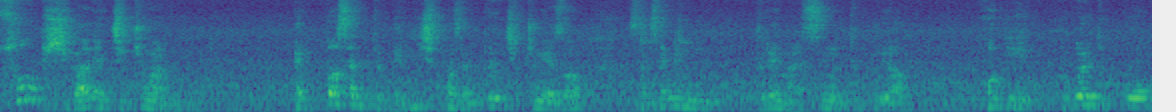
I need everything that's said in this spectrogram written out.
수업 시간에 집중하는 겁니다. 100%, 120% 집중해서 선생님 들의 말씀을 듣고요. 거기 그걸 듣고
